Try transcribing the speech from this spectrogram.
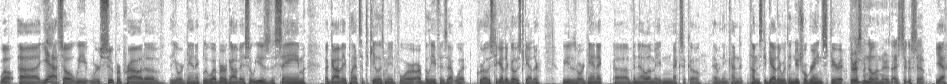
Well, uh, yeah. So we we're super proud of the organic Blue Weber agave. So we use the same agave plants that tequila is made for. Our belief is that what grows together goes together. We use organic uh, vanilla made in Mexico. Everything kind of comes together with a neutral grain spirit. There is vanilla in there. I just took a sip. Yeah,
